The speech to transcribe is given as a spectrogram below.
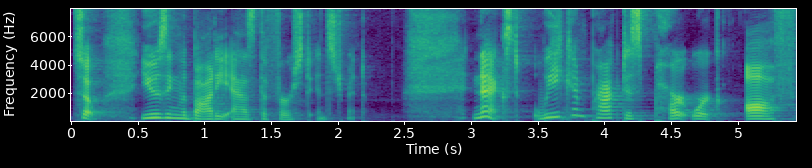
So, using the body as the first instrument. Next, we can practice part work off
